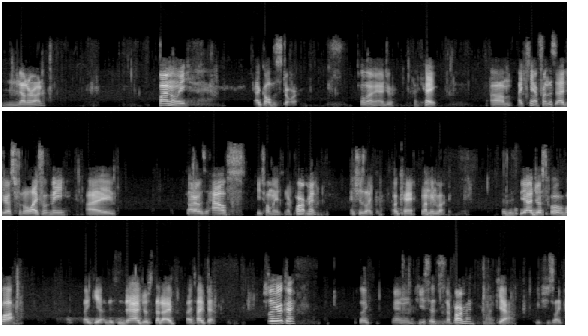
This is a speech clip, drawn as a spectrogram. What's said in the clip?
None around. Finally, I called the store. Told my manager, like, hey, um, I can't find this address for the life of me. I thought it was a house. He told me it's an apartment. And she's like, okay, let me look. Is this the address? Blah, blah, blah. Like, yeah, this is the address that I, I typed in. She's like, okay. Like, and he says it's an apartment. I'm like, yeah. And she's like,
